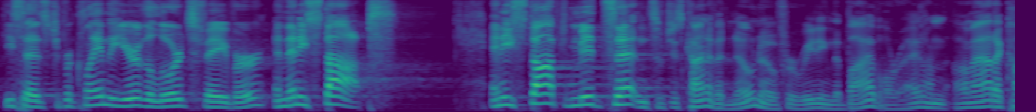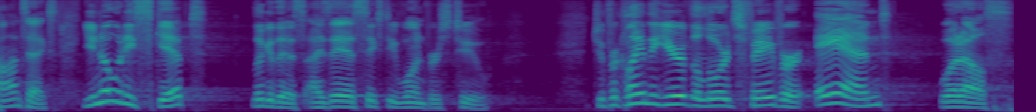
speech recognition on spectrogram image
he says, To proclaim the year of the Lord's favor, and then he stops. And he stopped mid sentence, which is kind of a no no for reading the Bible, right? I'm, I'm out of context. You know what he skipped? Look at this Isaiah 61, verse 2. To proclaim the year of the Lord's favor and what else?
